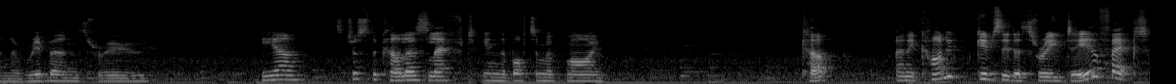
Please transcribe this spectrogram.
And a ribbon through here. It's just the colours left in the bottom of my cup and it kind of gives it a 3D effect.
